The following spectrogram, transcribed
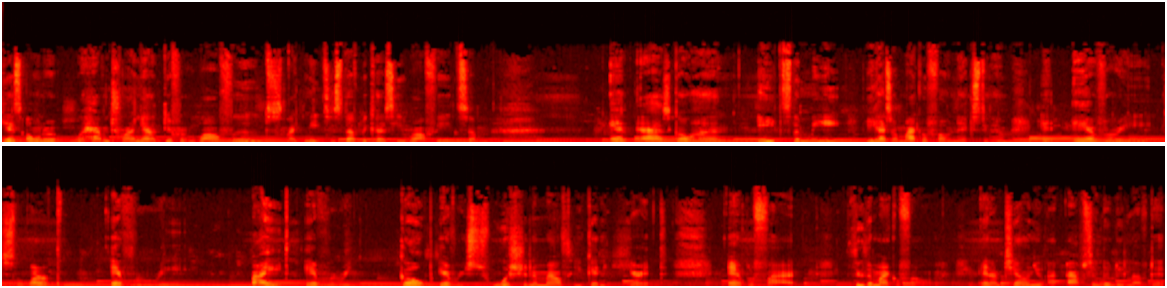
his owner were having trying out different raw foods like meats and stuff because he raw feeds them. And as Gohan eats the meat, he has a microphone next to him, and every slurp, every bite, every gulp, every swish in the mouth, you can hear it amplified through the microphone. And I'm telling you, I absolutely loved it.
